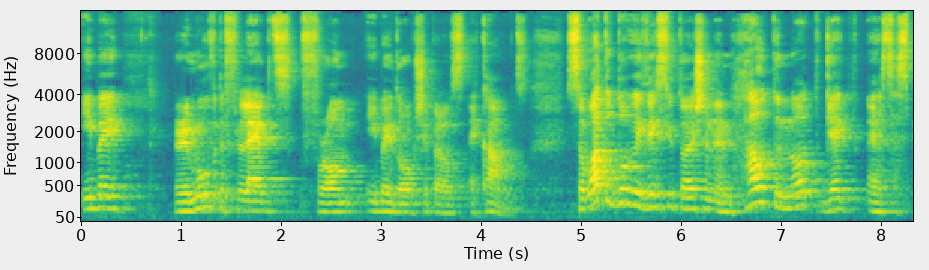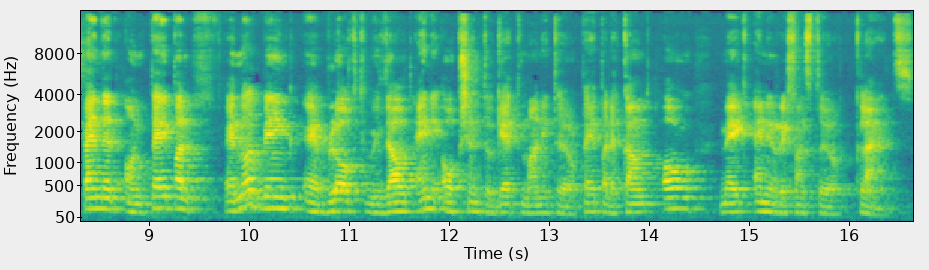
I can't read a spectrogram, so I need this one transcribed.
eBay removed the flags from eBay dropshippers accounts. So what to do with this situation and how to not get uh, suspended on PayPal and not being uh, blocked without any option to get money to your PayPal account or make any refunds to your clients.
